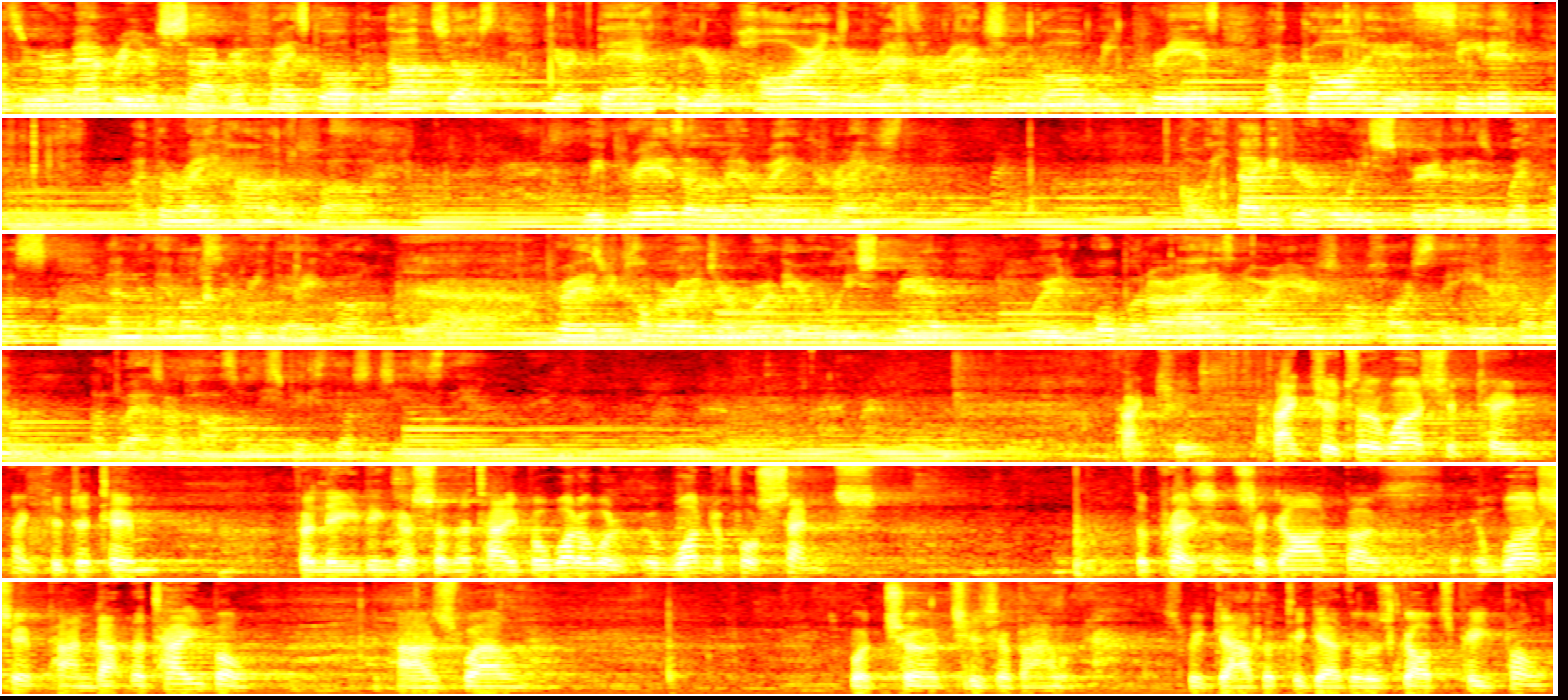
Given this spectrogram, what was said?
As we remember your sacrifice, God, but not just your death, but your power and your resurrection, God. We praise a God who is seated at the right hand of the Father. We praise a living Christ. God, we thank you for your Holy Spirit that is with us and in us every day, God. Yeah. Pray as we come around your word that your Holy Spirit would open our eyes and our ears and our hearts to hear from it and bless our pastor as he speaks to us in Jesus' name. Thank you. Thank you to the worship team. Thank you to Tim for leading us at the table. What a wonderful sense, the presence of God, both in worship and at the table as well. What church is about as we gather together as God's people.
